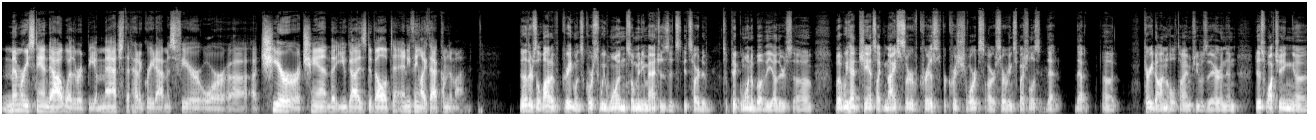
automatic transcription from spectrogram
memory stand out, whether it be a match that had a great atmosphere or uh, a cheer or a chant that you guys developed? Anything like that come to mind? No, there's a lot of great ones. Of course, we won so many matches; it's it's hard to to pick one above the others. Uh, but we had chants like "Nice serve, Chris" for Chris Schwartz, our serving specialist. That that uh, carried on the whole time she was there, and then just watching uh,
